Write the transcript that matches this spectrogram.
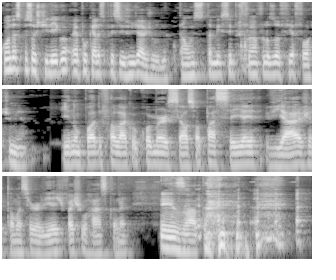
quando as pessoas te ligam é porque elas precisam de ajuda. Então, isso também sempre foi uma filosofia forte minha. E não pode falar que o comercial só passeia, viaja, toma cerveja e faz churrasco, né? Exato.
